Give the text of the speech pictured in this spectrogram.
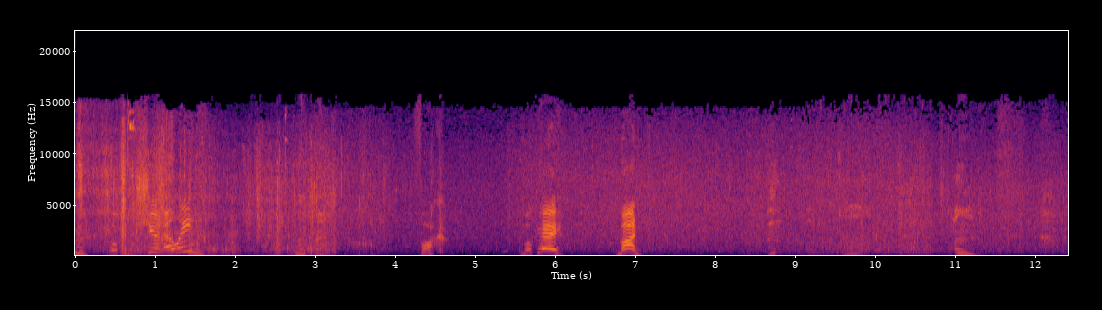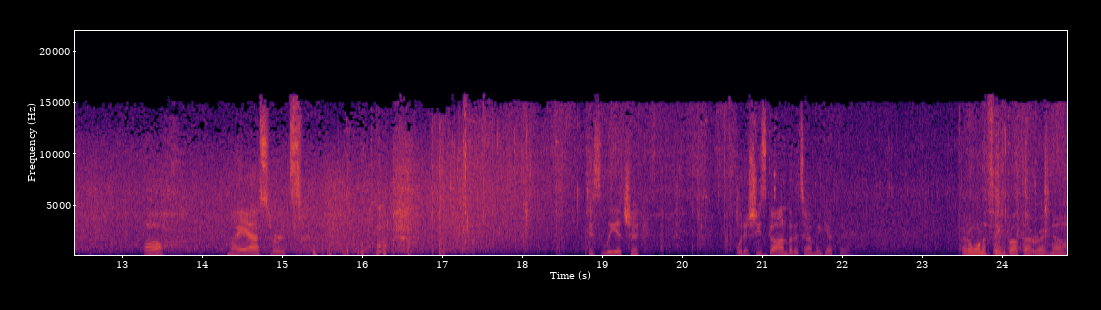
Oh, shoot, Ellie! Fuck. I'm okay. Come on. Oh, my ass hurts. Is Leah chick? What if she's gone by the time we get there? I don't want to think about that right now.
